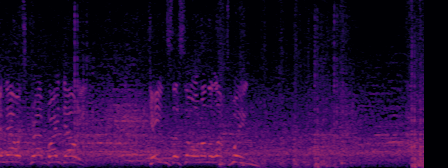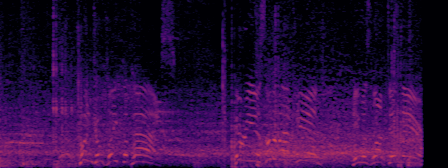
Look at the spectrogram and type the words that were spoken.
And now it's grabbed by Doughty. Gains the zone on the left wing. Couldn't complete the pass. Here he is on the backhand. He was locked in there.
